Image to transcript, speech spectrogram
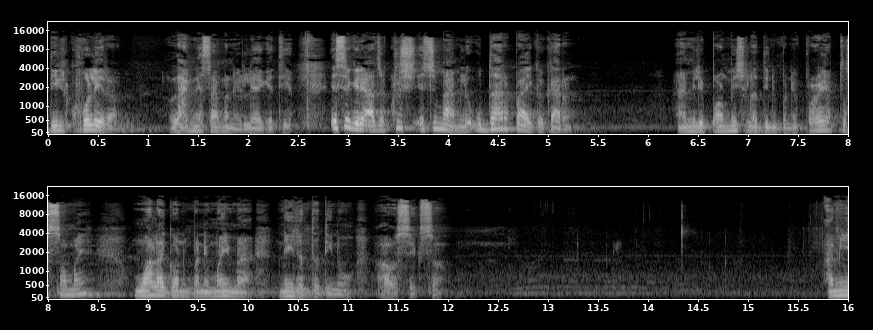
दिल खोलेर लाग्ने सामानहरू ल्याएका थिए। यसै गरी आज कृष्ण यसोमा हामीले उद्धार पाएको कारण हामीले परमेश्वरलाई दिनुपर्ने पर्याप्त समय उहाँलाई गर्नुपर्ने महिमा निरन्तर दिनु आवश्यक छ। हामी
